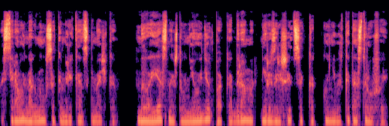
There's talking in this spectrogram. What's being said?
Мастеровой нагнулся к американским очкам. Было ясно, что он не уйдет, пока драма не разрешится какой-нибудь катастрофой.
